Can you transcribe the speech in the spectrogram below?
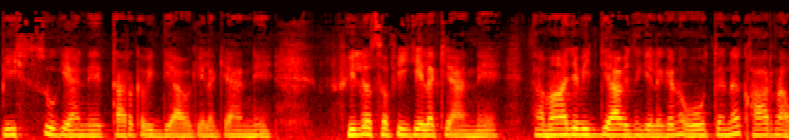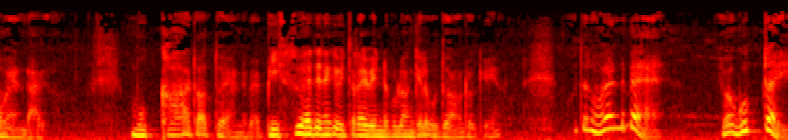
පිස්සු කියන්නේ තර්ක විද්‍යාව කියලා කියන්නේ ෆිලොසොෆි කියලා කියන්නේ සමාජ විද්‍යාව කියලා කියන ඕතන කාරණා හොයන්න හදන. මුඛාටවත් හොයන්න බෑ. පිස්සු හැදෙන එක විතරයි වෙන්න පුළුවන් කියලා බුදුහාමුදුරුවෝ කියනවා. ඔතන හොයන්න බෑ. ඒවා গুপ্তයි.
